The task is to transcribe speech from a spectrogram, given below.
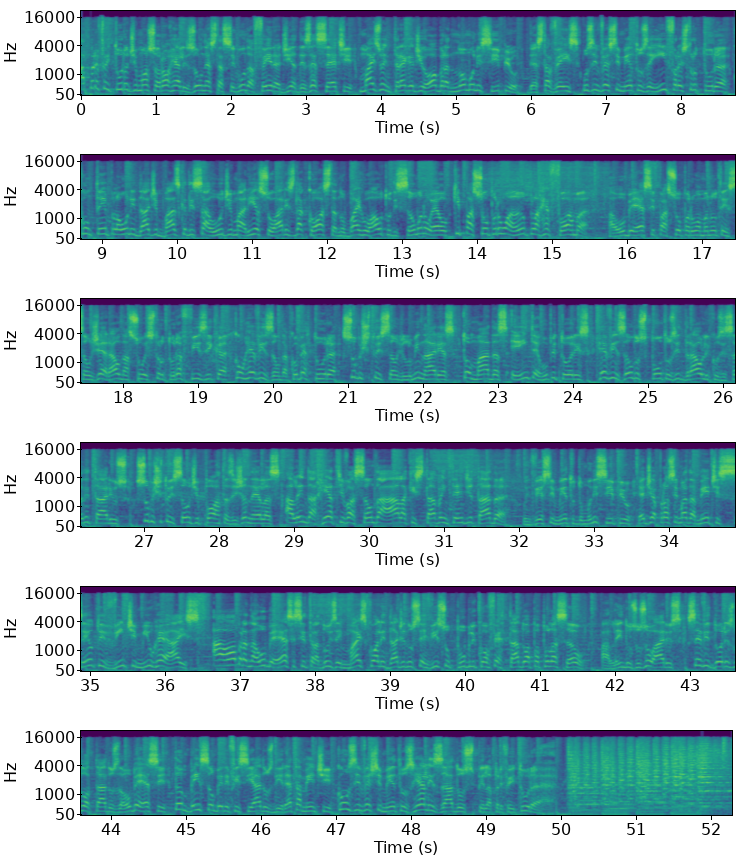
A Prefeitura de Mossoró realizou nesta segunda-feira, dia 17, mais uma entrega de obra no município. Desta vez, os investimentos em infraestrutura contemplam a Unidade Básica de Saúde Maria Soares da Costa, no bairro Alto de São Manuel, que passou por uma ampla reforma. A UBS passou por uma manutenção geral na sua estrutura física, com revisão da cobertura, substituição de luminárias, tomadas e interruptores, revisão dos pontos hidráulicos e sanitários, substituição de portas e janelas, além da reativação da ala que estava interditada. O investimento do município é de aproximadamente 120 mil reais. A obra na UBS se traduz em mais qualidade no serviço público ofertado à população. Além dos usuários, servidores lotados da UBS também são beneficiados diretamente com os investimentos realizados pela Prefeitura.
